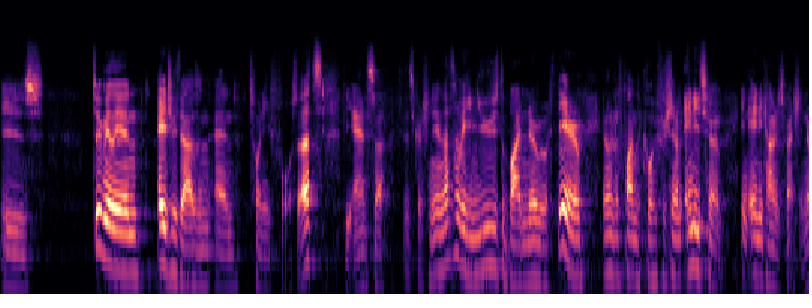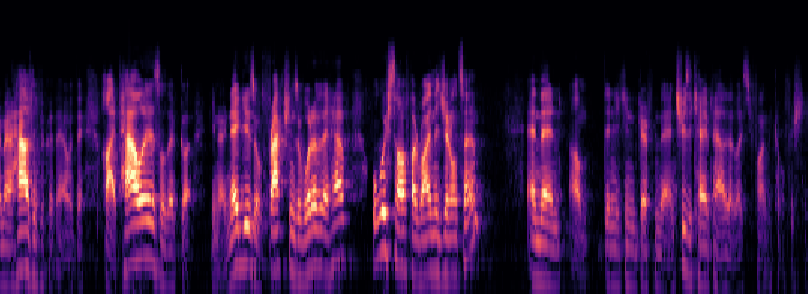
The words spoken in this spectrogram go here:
is 2,082,024. So that's the answer to this question. And that's how we can use the binomial theorem in order to find the coefficient of any term in any kind of expansion, no matter how difficult they are with their high powers or they've got you know, negatives or fractions or whatever they have. Always start off by writing the general term and then, um, then you can go from there and choose a k power that lets you find the coefficient.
